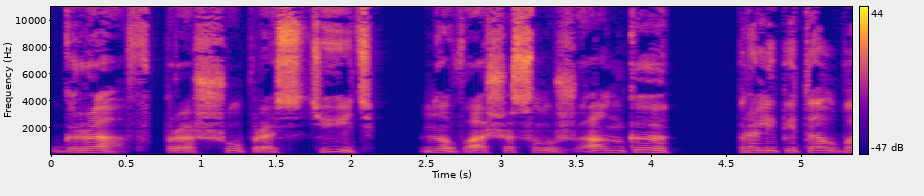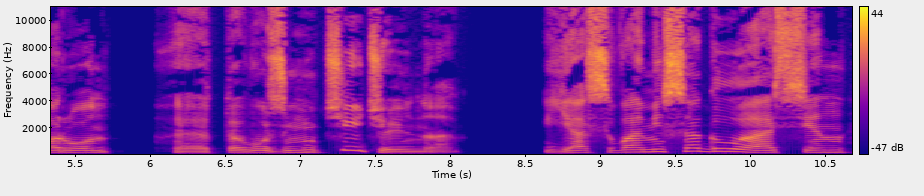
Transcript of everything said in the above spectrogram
«Граф, прошу простить, но ваша служанка...» — пролепетал барон. «Это возмутительно!» «Я с вами согласен»,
